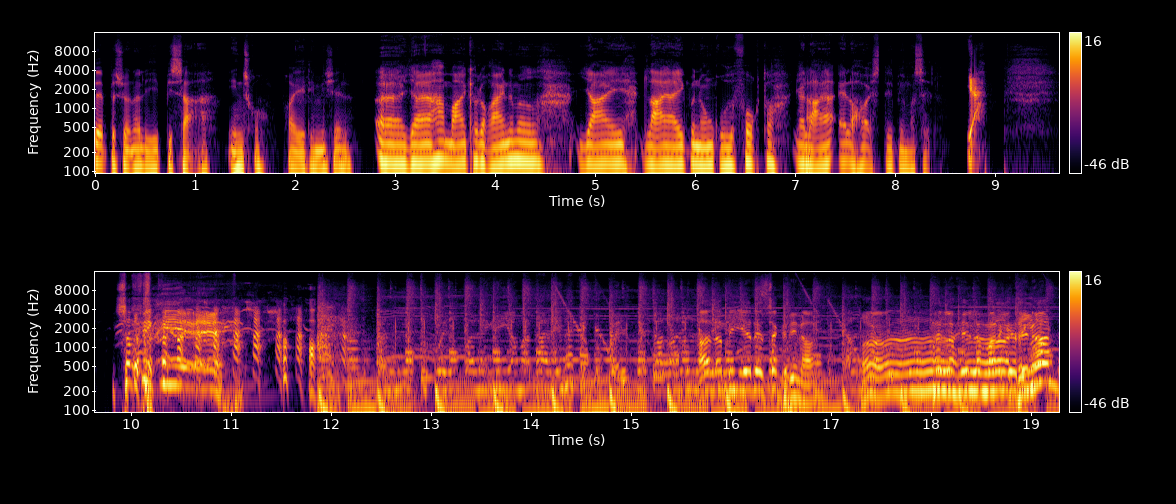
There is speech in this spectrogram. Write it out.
øh, besynderlige, bizarre intro fra Eddie Michel. Øh, jeg er her, meget kan du regne med. Jeg leger ikke med nogen rodfrugter. Jeg leger allerhøjst lidt med mig selv. Ja. Så fik vi... Øh... Alla bier, det så griner. Heller, heller, margarineren.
